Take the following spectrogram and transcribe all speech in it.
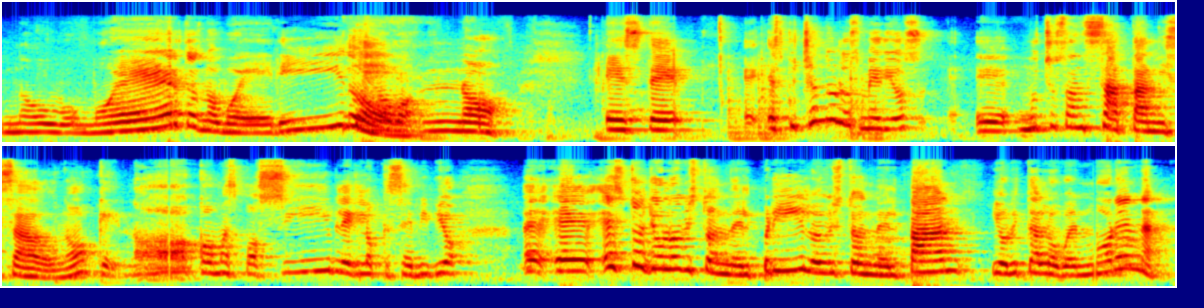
no hubo muertos, no hubo heridos, no, No. hubo, no. Este, eh, escuchando los medios, eh, muchos han satanizado, ¿no? Que no, ¿cómo es posible lo que se vivió? Eh, eh, esto yo lo he visto en el PRI, lo he visto en el PAN y ahorita lo veo en Morena.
